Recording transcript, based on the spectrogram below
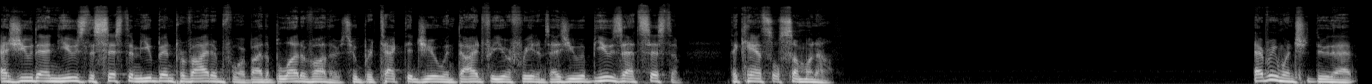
as you then use the system you've been provided for by the blood of others who protected you and died for your freedoms, as you abuse that system to cancel someone else. Everyone should do that.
